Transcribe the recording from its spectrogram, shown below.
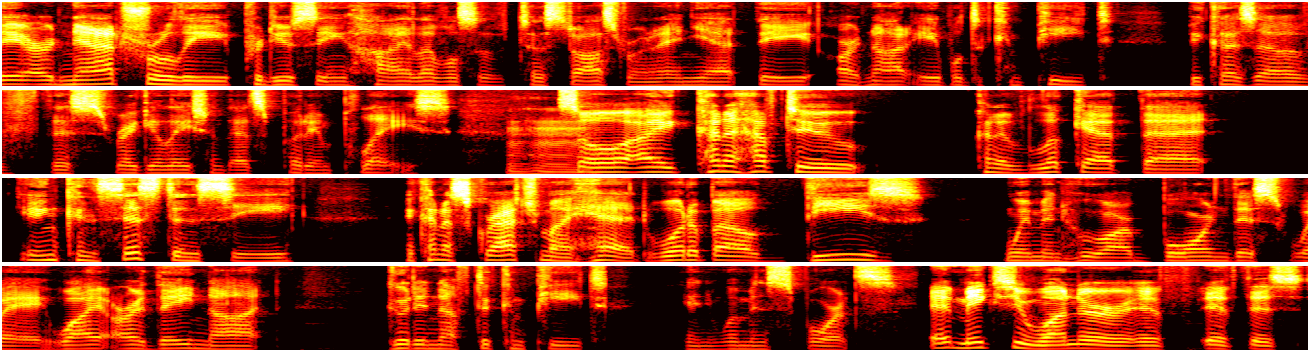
they are naturally producing high levels of testosterone, and yet they are not able to compete because of this regulation that's put in place. Mm-hmm. So I kind of have to kind of look at that inconsistency and kind of scratch my head. What about these women who are born this way? Why are they not good enough to compete in women's sports? It makes you wonder if if this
